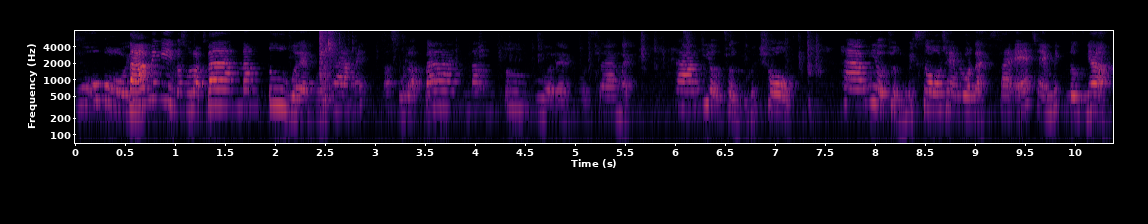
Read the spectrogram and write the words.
Ngũ Bùi 80 nghìn mã số là 354 vừa đẹp vừa sang đấy Mã số là 354 vừa đẹp vừa sang này. Hàng hiệu chuẩn của Mixo. Hàng hiệu chuẩn Mixo cho em luôn này. Size S cho em mix lưng nhá.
